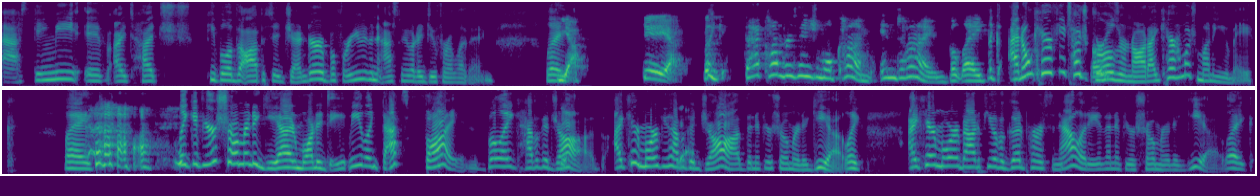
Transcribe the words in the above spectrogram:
asking me if I touch people of the opposite gender before you even ask me what I do for a living? Like yeah. Yeah, yeah, yeah. Like that conversation will come in time, but like, like I don't care if you touch Or- girls or not. I care how much money you make. Like like if you're Shomer Nagia and want to date me, like that's fine. But like have a good Yeah. job. I care more if you have Yeah. a good job than if you're Shomer Nagia. Like I care more about if you have a good personality than if you're Shomer Nagia. Like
